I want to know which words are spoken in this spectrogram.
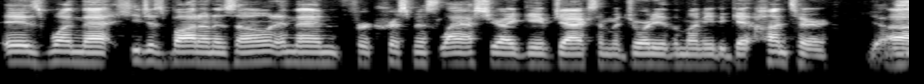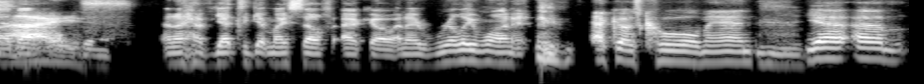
is one that he just bought on his own. And then for Christmas last year, I gave Jackson majority of the money to get Hunter. Yes. Uh, that- nice. And I have yet to get myself Echo, and I really want it. Echo's cool, man. Mhm. Yeah. Um,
